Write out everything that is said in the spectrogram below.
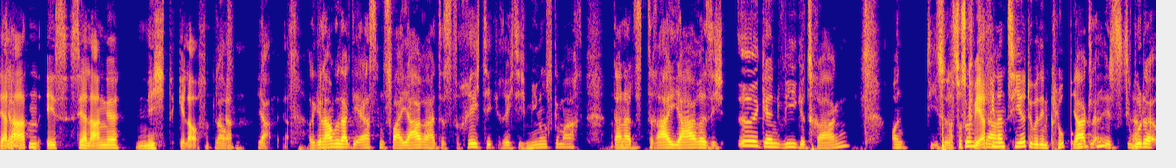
Der Laden ist sehr lange nicht gelaufen. Gelaufen. Ja. ja. Also genau gesagt, die ersten zwei Jahre hat es richtig, richtig Minus gemacht. Dann mhm. hat es drei Jahre sich irgendwie getragen. Und diese Hast du es querfinanziert über den Club? Ja, unten? es ja. wurde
